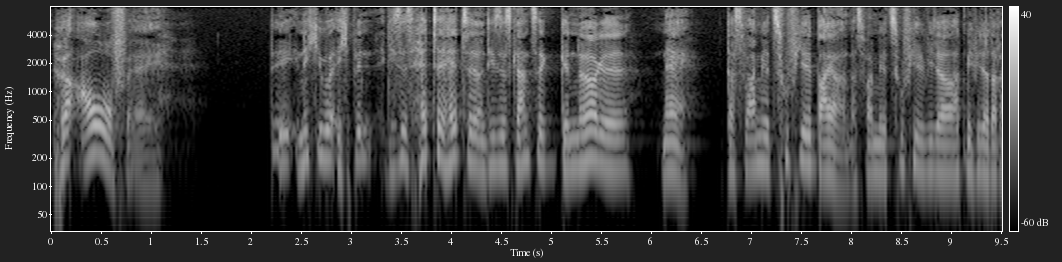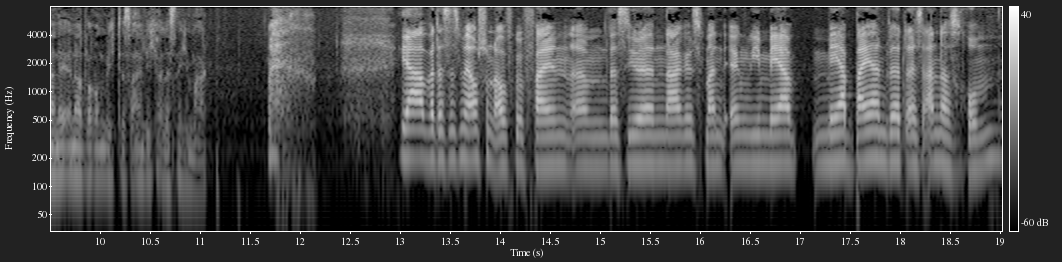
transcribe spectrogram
Hör auf, ey. Nicht über, ich bin, dieses hätte, hätte und dieses ganze Genörgel, nee, das war mir zu viel Bayern. Das war mir zu viel wieder, hat mich wieder daran erinnert, warum ich das eigentlich alles nicht mag. Ja, aber das ist mir auch schon aufgefallen, ähm, dass Julian Nagelsmann irgendwie mehr, mehr Bayern wird als andersrum.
